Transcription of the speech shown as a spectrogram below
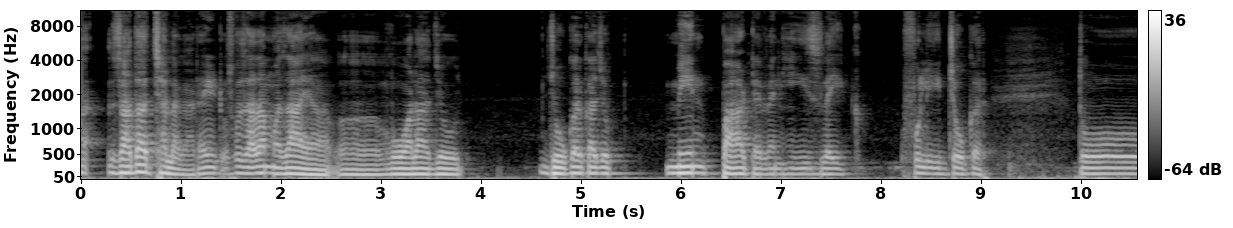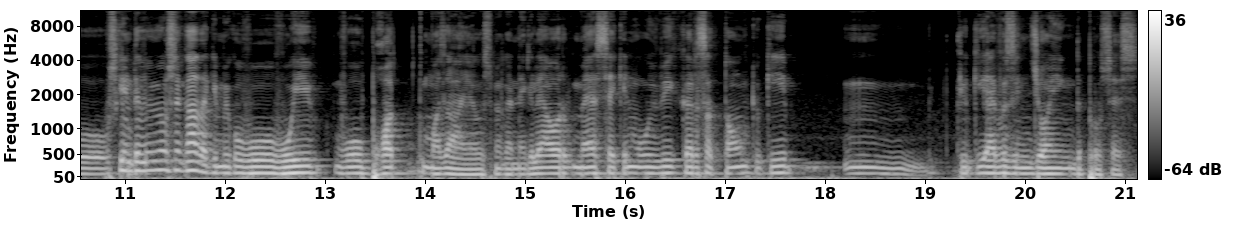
ज़्यादा अच्छा लगा राइट उसको ज़्यादा मज़ा आया uh, वो वाला जो जोकर का जो मेन पार्ट है when he is like fully Joker तो उसके इंटरव्यू में उसने कहा था कि मेरे को वो, वही, वो बहुत मज़ा आया उसमें करने के लिए और मैं सेकेंड मूवी भी कर सकता हूँ क्योंकि क्योंकि I was enjoying the process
